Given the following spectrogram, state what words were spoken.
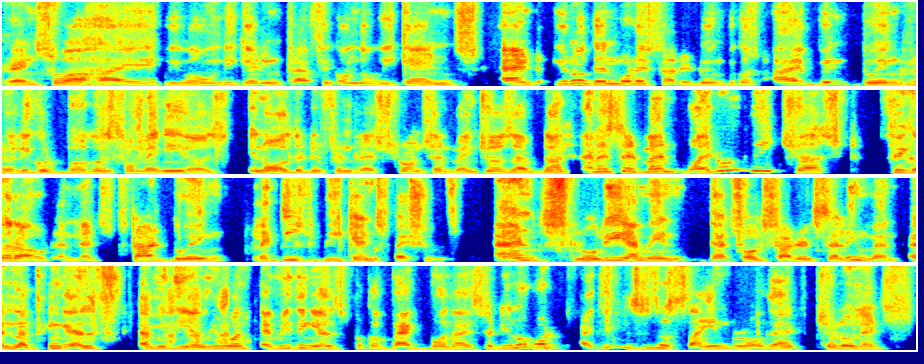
rents were high. We were only getting traffic on the weekends. And, you know, then what I started doing, because I've been doing really good burgers for many years in all the different restaurants and ventures I've done. And I said, man, why don't we just figure out and let's start doing like these weekend specials? And slowly, I mean, that's all started selling, man, and nothing else. I mean, the everyone, everything else took a backbone. I said, you know what? I think this is a sign, bro, that chalo, let's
